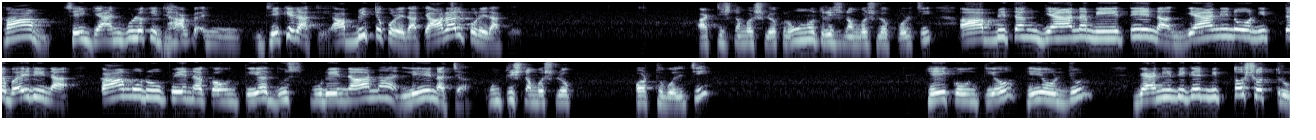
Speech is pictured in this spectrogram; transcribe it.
কাম সেই জ্ঞানগুলোকে ঢাকা, ঢেকে রাখে, আবৃত করে রাখে, আড়াল করে রাখে। আটত্রিশ নম্বর শ্লোক, উনত্রিশ নম্বর শ্লোক পড়ছি। আবৃতং জ্ঞান মেতে না, জ্ঞানিনো নিত্য বৈরি না কামরূপে না কৌন্তিয়া দুষ্পুরে না না লে না চা। উনত্রিশ নম্বর শ্লোক অর্থ বলছি। হে কৌন্তীয়, হে অর্জুন, জ্ঞানী দিগের নিত্য শত্রু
